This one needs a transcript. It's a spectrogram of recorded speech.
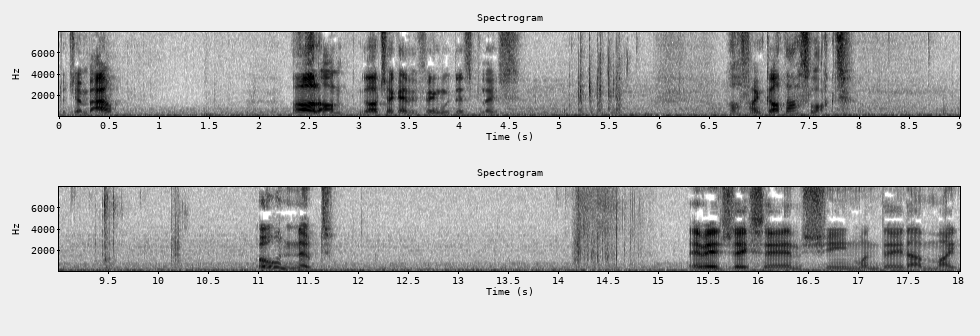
To jump out? Hold on, gotta check everything with this place. Oh, thank God that's locked. Oh, a note. Image, they say, machine one day that might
